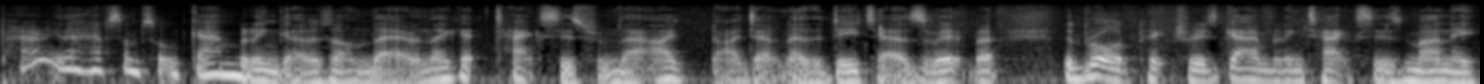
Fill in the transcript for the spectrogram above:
apparently they have some sort of gambling goes on there and they get taxes from that. I, I don't know the details of it, but the broad picture is gambling taxes, money.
